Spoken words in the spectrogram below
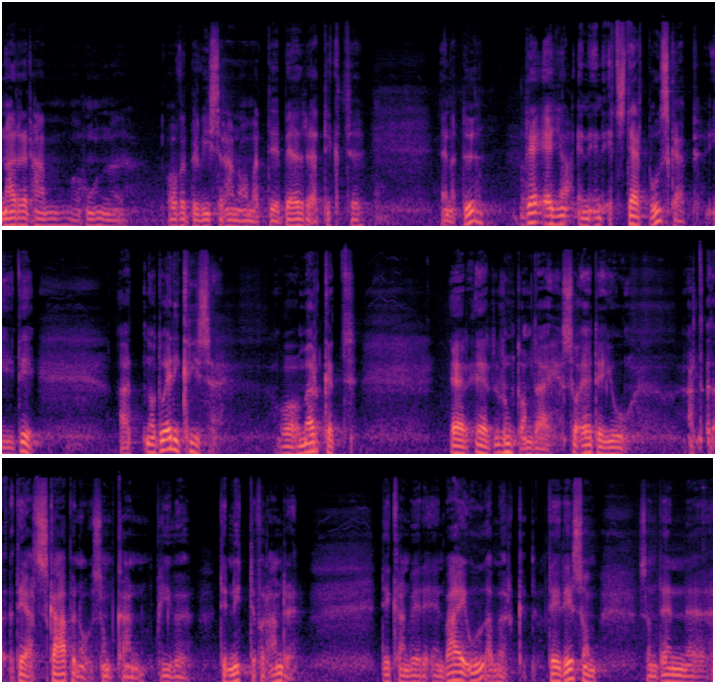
narrer ham, og hun uh, overbeviser ham om at det er bedre å dikte enn å dø. Det er jo en, en, et sterkt budskap i det at når du er i krise, og mørket er, er rundt om deg, så er det jo at det å skape noe som kan bli til nytte for andre, det kan være en vei ut av mørket. Det er det som, som den uh,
